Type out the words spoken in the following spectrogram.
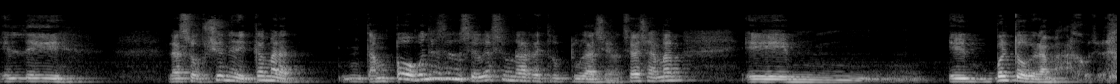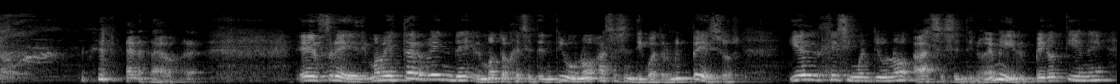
el de las opciones de cámara tampoco, entonces no se a hacer una reestructuración, se va a llamar eh, el vuelto gramajo. el Freddy, Movistar vende el Moto G71 a 64 mil pesos y el G51 a 69 mil, pero tiene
